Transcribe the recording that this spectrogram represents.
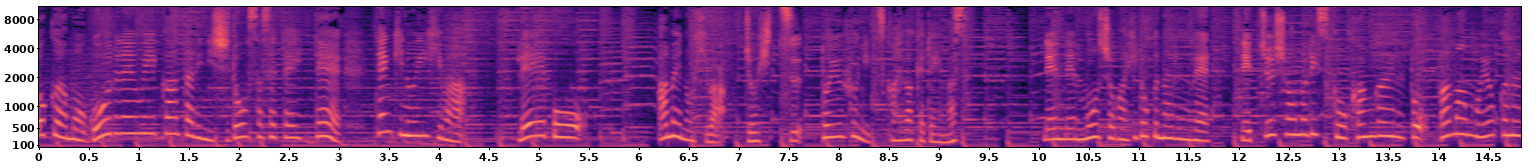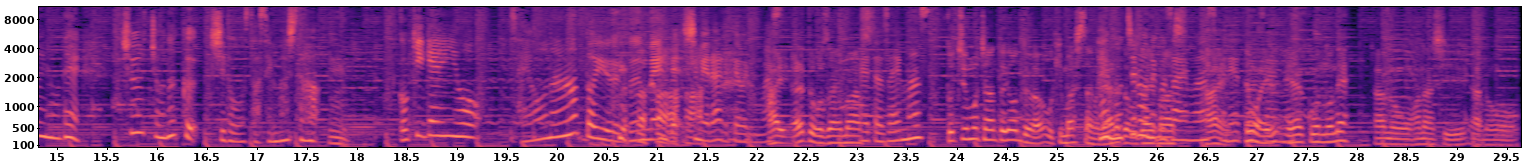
僕はもうゴールデンウィークあたりに指導させていて、天気のいい日は冷房、雨の日は除湿という風に使い分けています。年々猛暑がひどくなる上、熱中症のリスクを考えると我慢も良くないので、躊躇なく指導させました。うんごきげんよう、さようならという文面で締められております。はいありがとうございあますりがとうございます。途中もちゃんと読んではおきましたので、はいありがとうございますもちろんでございますありがとうございますでもエアコンのねあのお話あの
